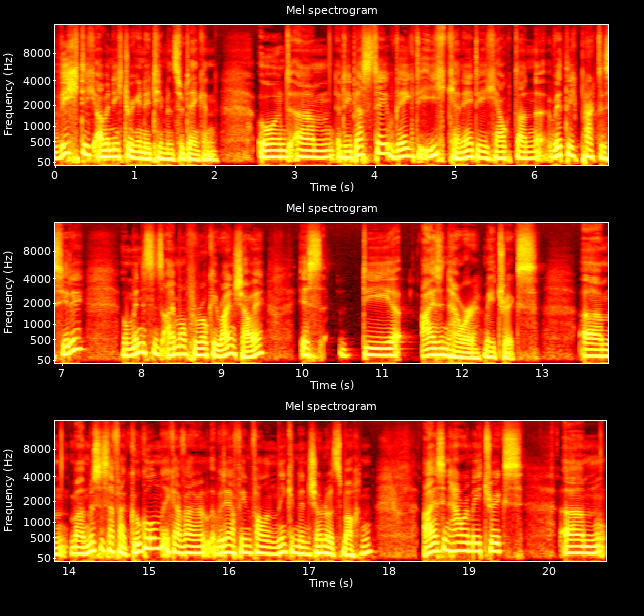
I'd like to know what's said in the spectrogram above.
wichtig, aber nicht dringende Themen zu denken. Und ähm, die beste Weg, die ich kenne, die ich auch dann wirklich praktiziere und mindestens einmal pro Woche reinschaue, ist die Eisenhower Matrix. Ähm, man muss es einfach googeln. Ich würde auf jeden Fall einen Link in den Show Notes machen. Eisenhower Matrix ähm,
